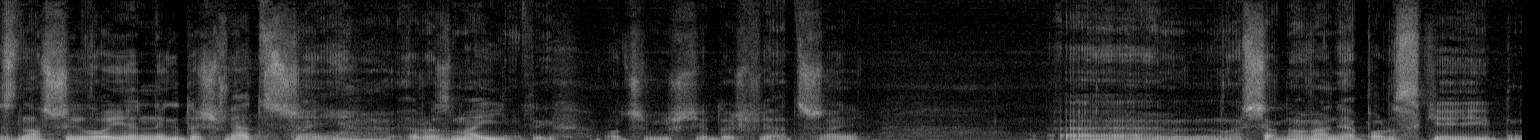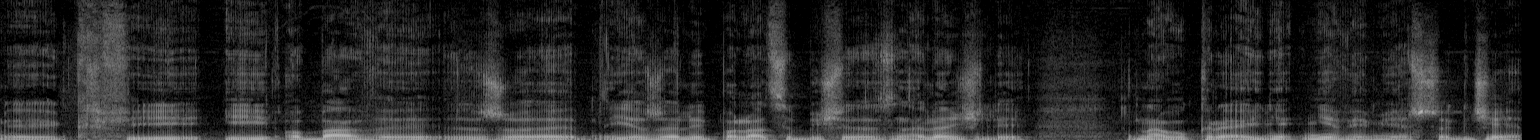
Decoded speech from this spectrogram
Z naszych wojennych doświadczeń, rozmaitych oczywiście doświadczeń, szanowania polskiej e, krwi i obawy, że jeżeli Polacy by się znaleźli na Ukrainie, nie wiem jeszcze gdzie,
